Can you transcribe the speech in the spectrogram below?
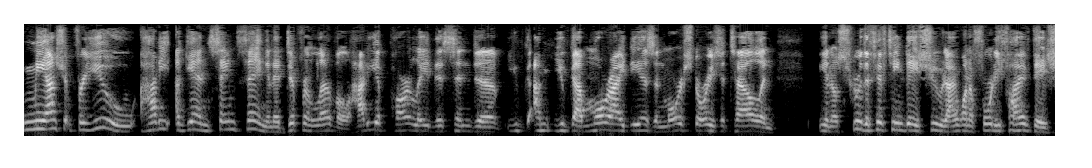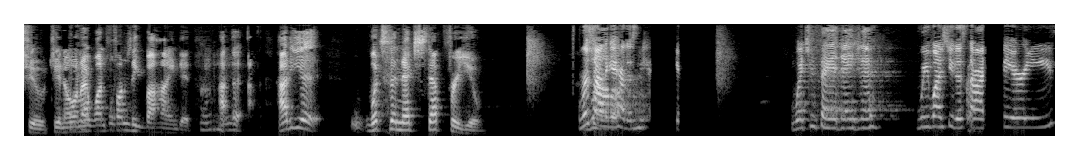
Miasha, for you, how do you again same thing in a different level? How do you parlay this into you've um, you've got more ideas and more stories to tell and you know, screw the 15 day shoot. I want a 45 day shoot, you know, and I want funding behind it. Mm-hmm. How, uh, how, do you, what's the next step for you? We're trying well, to get her to speak. What you say, Adejah? We want you to start a series.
